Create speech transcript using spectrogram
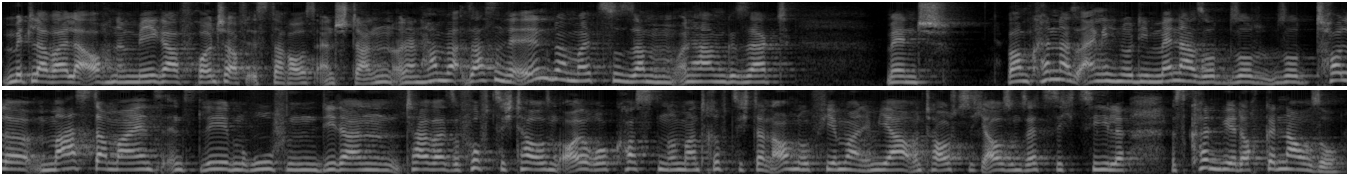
mittlerweile auch eine mega Freundschaft ist daraus entstanden. Und dann haben wir, saßen wir irgendwann mal zusammen und haben gesagt, Mensch, Warum können das eigentlich nur die Männer so, so, so tolle Masterminds ins Leben rufen, die dann teilweise 50.000 Euro kosten und man trifft sich dann auch nur viermal im Jahr und tauscht sich aus und setzt sich Ziele? Das können wir doch genauso.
